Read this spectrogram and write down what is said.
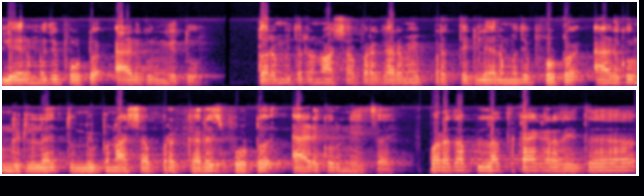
लेअरमध्ये फोटो ॲड करून घेतो. तर मित्रांनो अशा प्रकारे मी प्रत्येक लेअरमध्ये फोटो ॲड करून घेतलेला आहे. तुम्ही पण अशा प्रकारेच फोटो ॲड करून घ्यायचा आहे. परत आपल्याला काय करायचं आहे? इथं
